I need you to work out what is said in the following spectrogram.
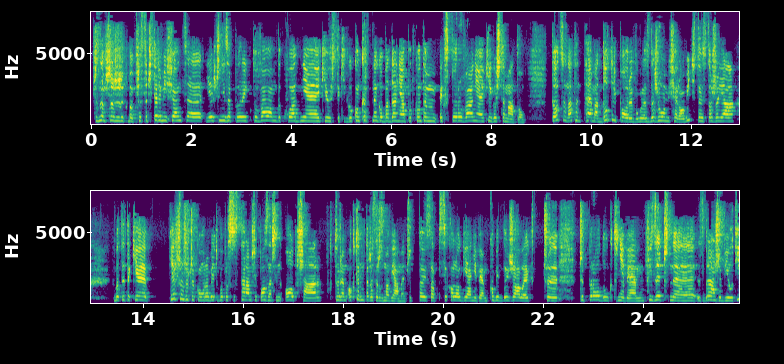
Przyznam szczerze, że chyba przez te cztery miesiące ja jeszcze nie zaprojektowałam dokładnie jakiegoś takiego konkretnego badania pod kątem eksplorowania jakiegoś tematu. To, co na ten temat do tej pory w ogóle zdarzyło mi się robić, to jest to, że ja chyba te takie pierwszą rzecz, jaką robię, to po prostu staram się poznać ten obszar, którym, o którym teraz rozmawiamy. Czy to jest psychologia, nie wiem, kobiet dojrzałych, czy, czy produkt, nie wiem, fizyczny z branży beauty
